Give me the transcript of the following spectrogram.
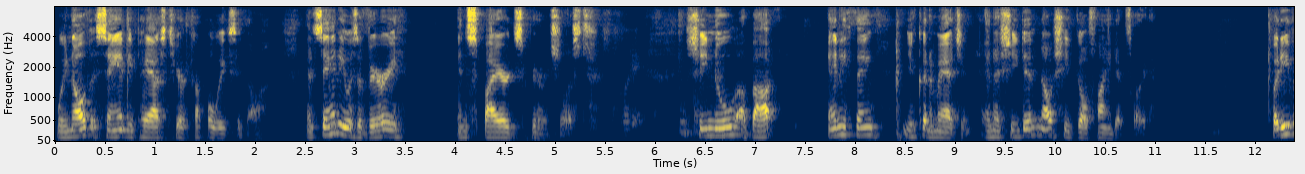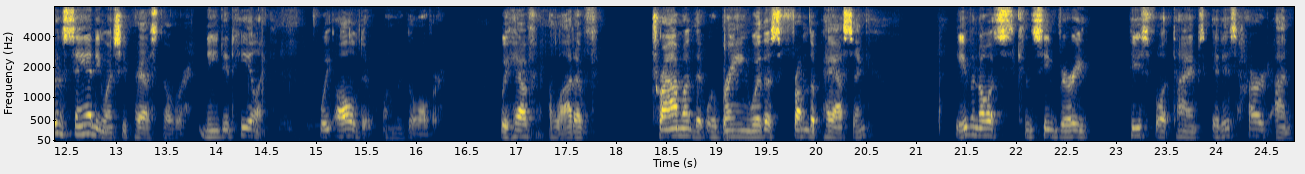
We know that Sandy passed here a couple weeks ago. And Sandy was a very inspired spiritualist. She knew about anything you could imagine. And if she didn't know, she'd go find it for you. But even Sandy, when she passed over, needed healing. We all do when we go over. We have a lot of trauma that we're bringing with us from the passing. Even though it can seem very peaceful at times, it is hard on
